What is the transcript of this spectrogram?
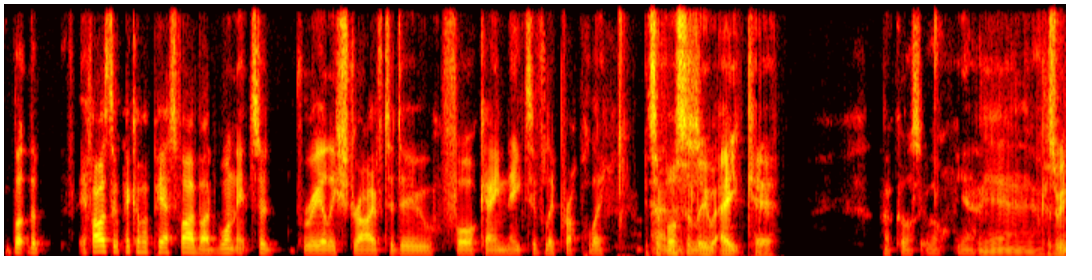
But the if I was to pick up a PS5, I'd want it to really strive to do 4K natively properly. It's supposed to do 8K Of course, it will. Yeah. Yeah. because we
